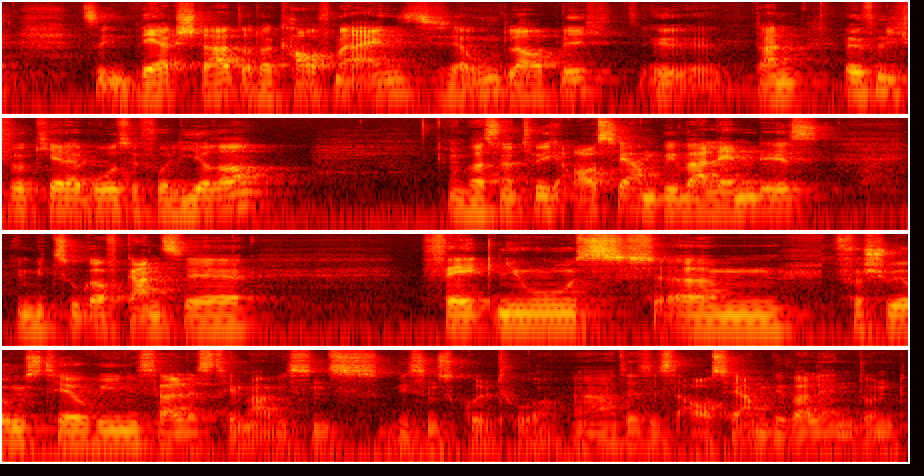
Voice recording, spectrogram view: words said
in Werkstatt oder kauf mal eins, das ist ja unglaublich. Äh, dann öffentlicher Verkehr der große Verlierer. Und was natürlich auch sehr ambivalent ist in Bezug auf ganze Fake News, ähm, Verschwörungstheorien ist halt das Thema Wissens, Wissenskultur. Ja, das ist auch sehr ambivalent und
